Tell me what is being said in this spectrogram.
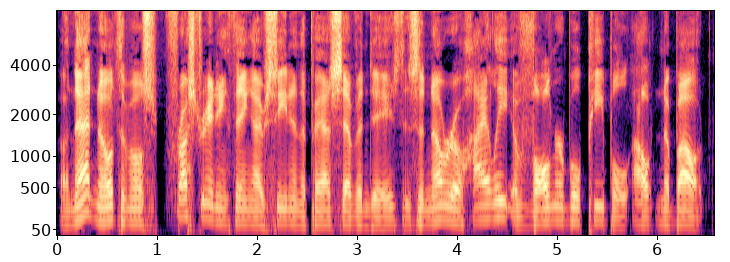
On that note, the most frustrating thing I've seen in the past seven days is the number of highly vulnerable people out and about.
